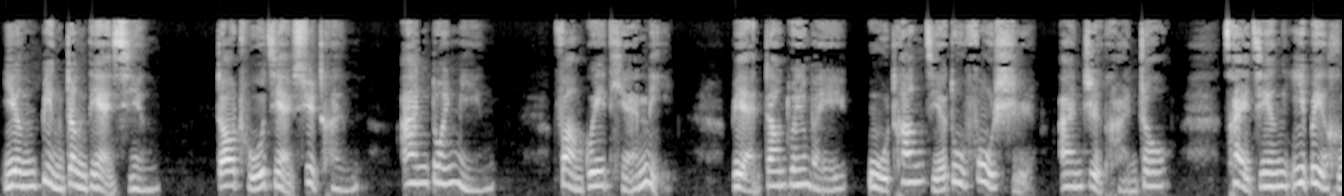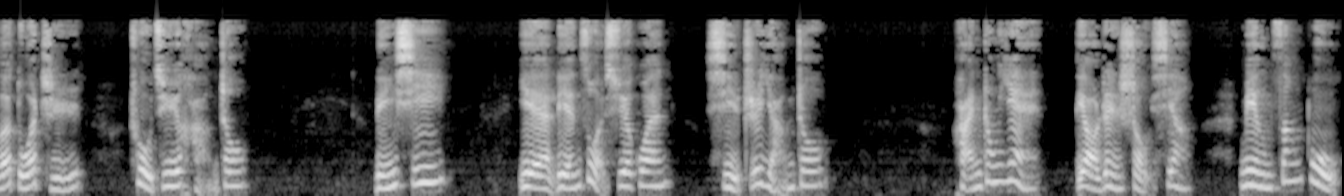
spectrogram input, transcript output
应病症典型，招除简续臣，安敦明，放归田里，贬张敦为武昌节度副使，安置潭州。蔡京亦被何夺职，处居杭州。林夕也连坐薛官，徙之扬州。韩忠彦调任首相，命曾布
